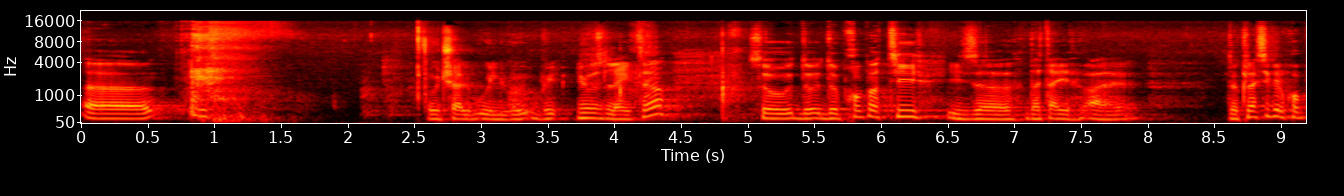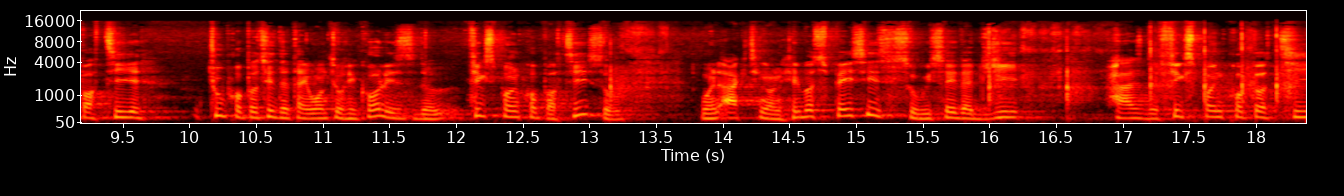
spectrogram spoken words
uh, which I will use later. So the, the property is uh, that I, I, the classical property, two properties that I want to recall is the fixed point property. So when acting on Hilbert spaces, so we say that G has the fixed point property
